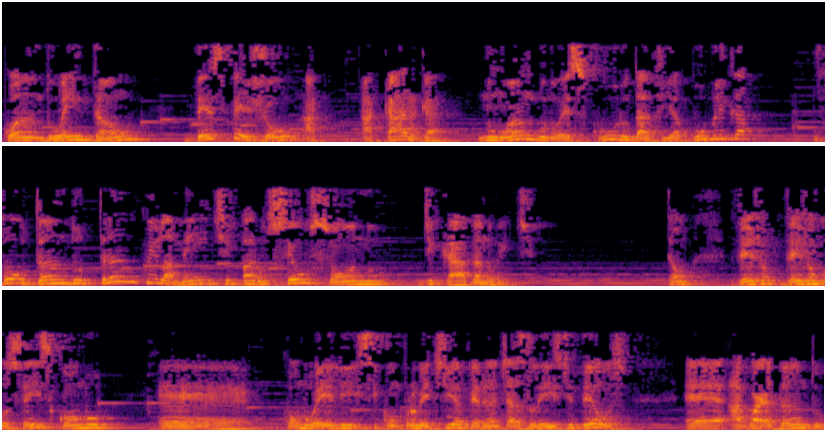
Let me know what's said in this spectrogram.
quando então despejou a, a carga num ângulo escuro da via pública, voltando tranquilamente para o seu sono de cada noite. Então, vejam, vejam vocês como é, como ele se comprometia perante as leis de Deus, é, aguardando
